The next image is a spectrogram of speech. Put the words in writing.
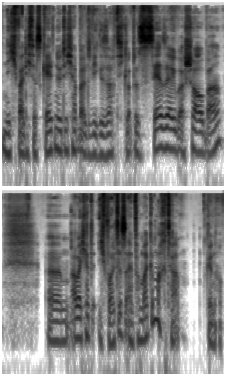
Nicht, weil ich das Geld nötig habe. Also wie gesagt, ich glaube, das ist sehr, sehr überschaubar. Ähm, aber ich, hatte, ich wollte es einfach mal gemacht haben. Genau.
